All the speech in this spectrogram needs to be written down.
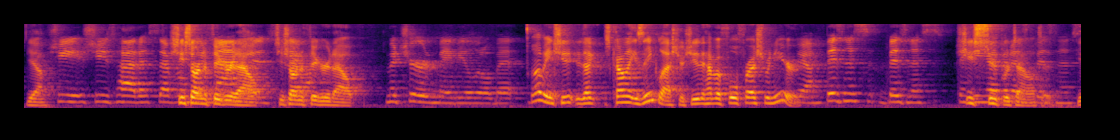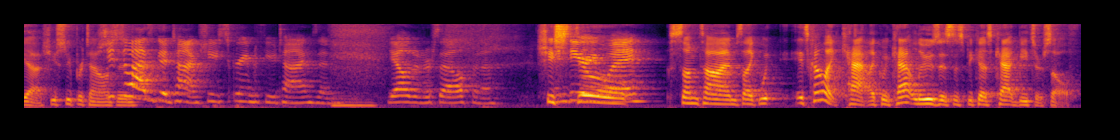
Yeah. She she's had a several. She's starting to figure it out. She's starting to figure it out. Matured maybe a little bit. I mean, she like, it's kind of like Zink last year. She didn't have a full freshman year. Yeah, business business. She's super talented. Yeah, she's super talented. She still has a good time. She screamed a few times and yelled at herself in a she's still way. sometimes like it's kind of like Cat. Like when Cat loses, it's because Cat beats herself.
